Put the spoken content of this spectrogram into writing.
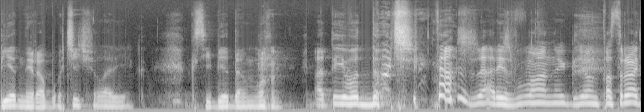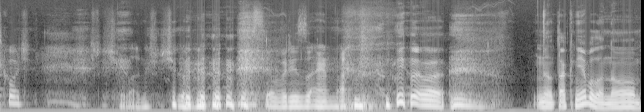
бедный рабочий человек, к себе домой. А ты его дочь там жаришь в ванной, где он построить хочет. Шучу, ладно, шучу. Все, вырезаем. Ну, так не было, но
